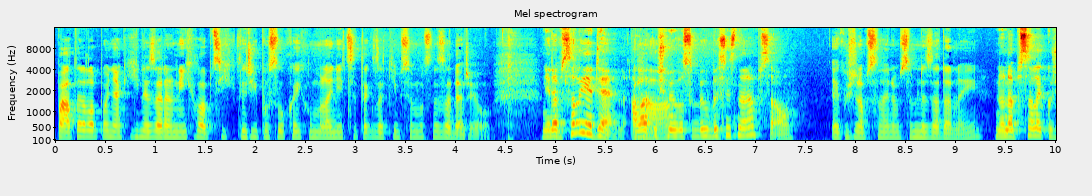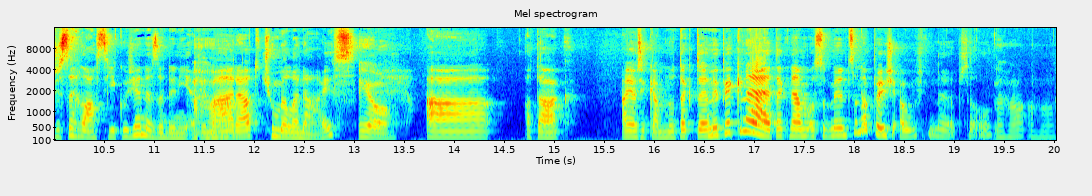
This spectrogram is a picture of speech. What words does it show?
pátrala po nějakých nezadaných chlapcích, kteří poslouchají chumelenice, tak zatím se moc nezadařilo. Mě napsal jeden, ale Aha. už mi o sobě vůbec nic nenapsal. Jakože napsal jenom jsem nezadaný? No napsal jako, že se hlásí, jako že je nezadaný a Aha. že má rád čumelenice. Jo. A, a tak. A já říkám, no tak to je mi pěkné, tak nám o sobě něco napiš a už nenapsal. Aha, aha.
